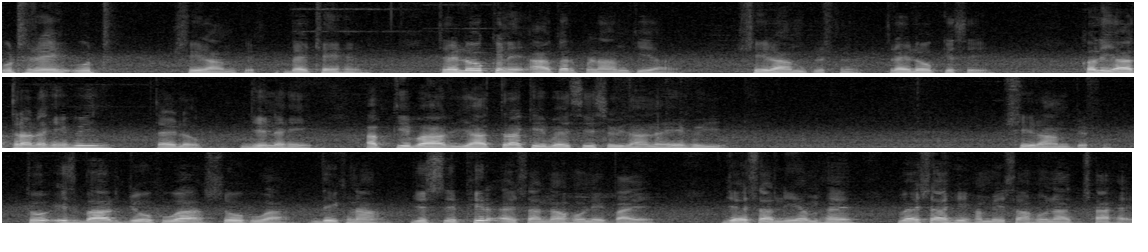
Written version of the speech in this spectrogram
उठ रे, उठ, श्री राम कृष्ण बैठे हैं। त्रैलोक्य ने आकर प्रणाम किया। श्री राम कृष्ण त्रैलोक्य से, कल यात्रा नहीं हुई? त्रैलोक, जी नहीं, अब की बार यात्रा की वैसी सुविधा नहीं हुई। श्री राम कृष्ण तो इस बार जो हुआ, सो हुआ। देखना, जिससे फिर ऐसा न होने पाए। जैसा नियम है, वैसा ही हमेशा होना अच्छा है।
